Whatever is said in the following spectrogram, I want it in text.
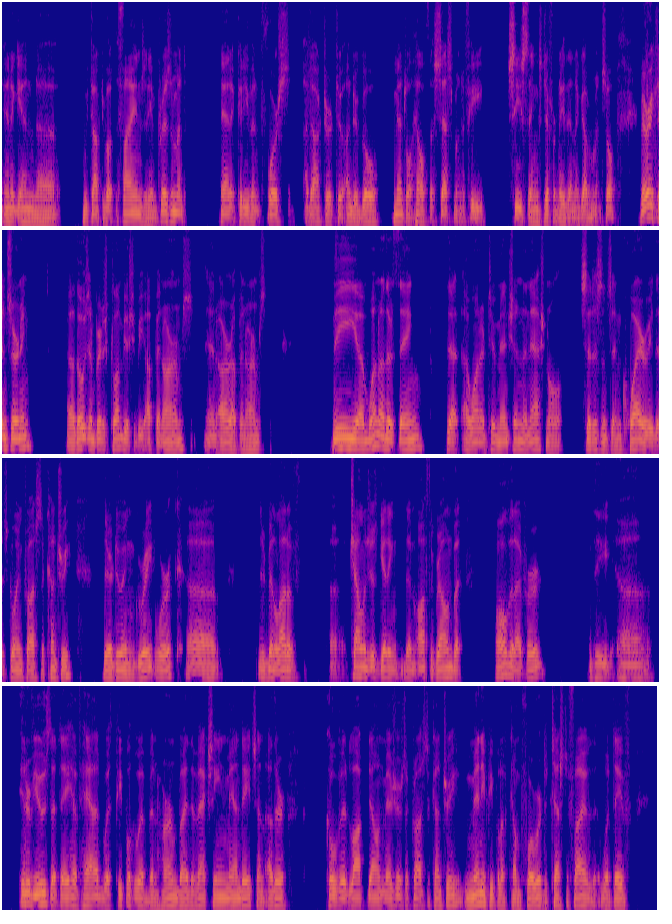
And again, uh, we talked about the fines and the imprisonment, and it could even force a doctor to undergo mental health assessment if he sees things differently than the government. So, very concerning. Uh, those in British Columbia should be up in arms and are up in arms. The uh, one other thing that I wanted to mention the National Citizens Inquiry that's going across the country. They're doing great work. Uh, there's been a lot of uh, challenges getting them off the ground, but all that I've heard, the uh, interviews that they have had with people who have been harmed by the vaccine mandates and other COVID lockdown measures across the country. Many people have come forward to testify what they've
